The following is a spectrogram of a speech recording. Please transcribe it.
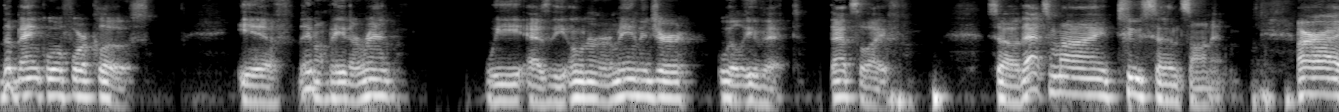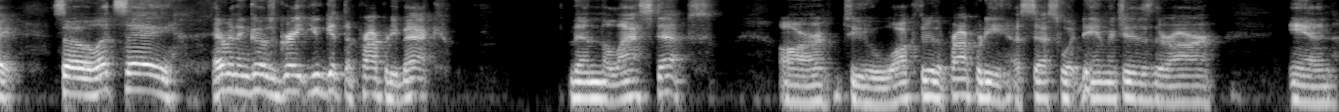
the bank will foreclose. If they don't pay the rent, we as the owner or manager will evict. That's life. So that's my two cents on it. All right. So let's say everything goes great, you get the property back. Then the last steps are to walk through the property, assess what damages there are, and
